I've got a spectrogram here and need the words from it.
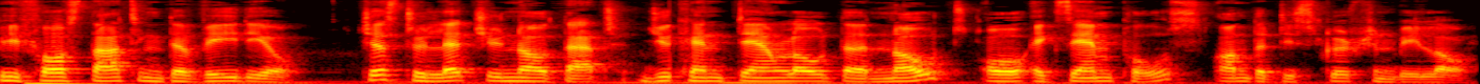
Before starting the video, just to let you know that you can download the note or examples on the description below.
